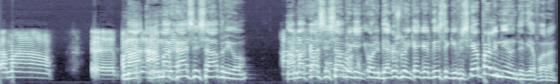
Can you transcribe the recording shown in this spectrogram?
Άμα. Ε, πάει Μα να- άμα χάσεις αύριο, άμα Ακριβώς, χάσεις ακριβώς. αύριο και ο Ολυμπιακός λογικά κερδίσει την Κυφυσιά, πάλι μειώνει τη διαφορά.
